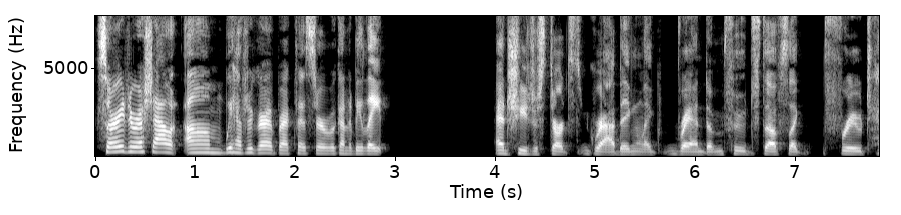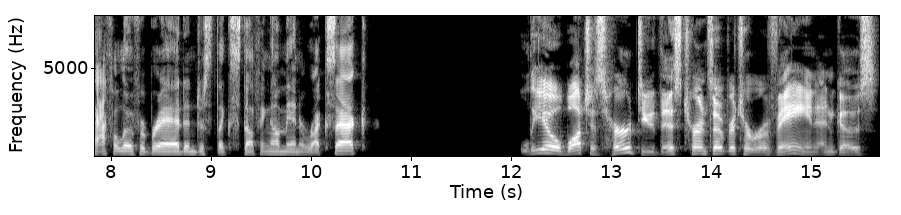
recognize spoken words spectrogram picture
sorry to rush out. Um, we have to grab breakfast or we're gonna be late. And she just starts grabbing like random foodstuffs like fruit, half a loaf of bread, and just like stuffing them in a rucksack. Leo watches her do this, turns over to Ravain, and goes,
